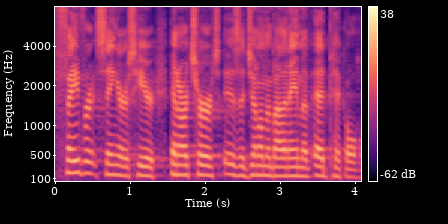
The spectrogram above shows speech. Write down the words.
favorite singers here in our church is a gentleman by the name of Ed Pickle.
